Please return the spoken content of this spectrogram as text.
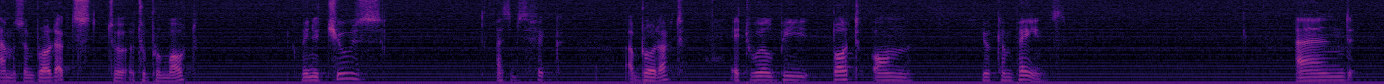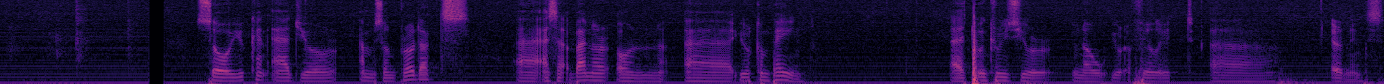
Amazon products to, to promote. When you choose a specific uh, product it will be put on your campaigns. And so you can add your Amazon products uh, as a banner on uh, your campaign uh, to increase your you know your affiliate uh, earnings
